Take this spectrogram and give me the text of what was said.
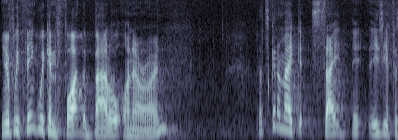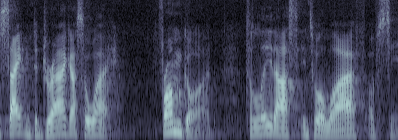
You know, if we think we can fight the battle on our own, that's going to make it easier for Satan to drag us away from God, to lead us into a life of sin.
